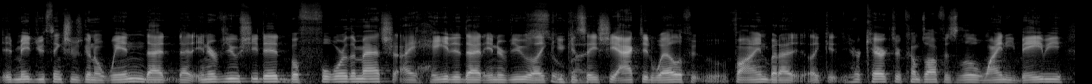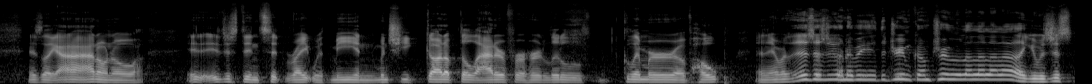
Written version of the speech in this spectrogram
It made you think she was going to win that that interview she did before the match. I hated that interview. Like So you could bad. say she acted well, if it, fine, but I like it, her character comes off as a little whiny baby. It's like I, I don't know. It, it just didn't sit right with me. And when she got up the ladder for her little glimmer of hope and everyone, this is gonna be the dream come true. La la la la. Like it was just,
